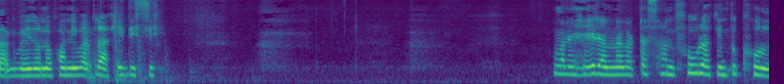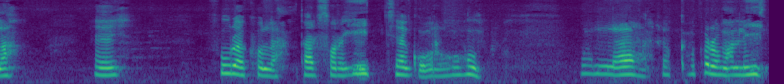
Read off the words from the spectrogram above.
লাগবে, এই জন্য পানি ভাত রাখি দিছি। আমার এই রান্নাঘরটা সান পুরা কিন্তু খোলা। এই পুরা খোলা, তারপরে যা গরম। আল্লাহ, রক্ষা করো মালিক।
